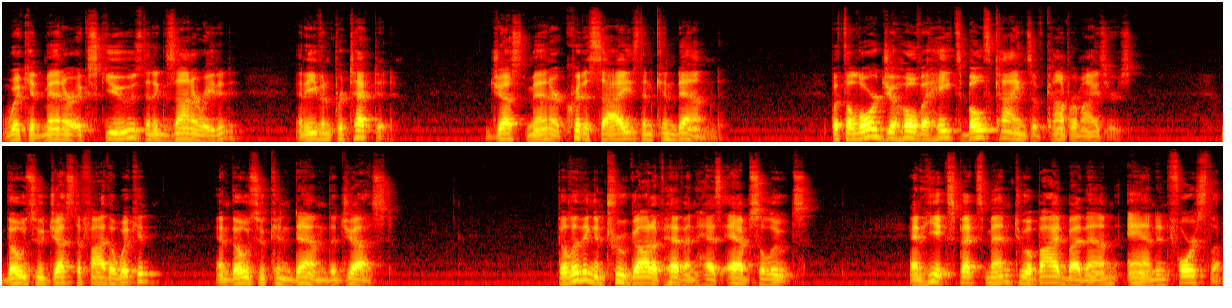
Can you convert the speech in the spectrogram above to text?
Wicked men are excused and exonerated, and even protected. Just men are criticized and condemned. But the Lord Jehovah hates both kinds of compromisers those who justify the wicked and those who condemn the just. The living and true God of heaven has absolutes, and he expects men to abide by them and enforce them.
